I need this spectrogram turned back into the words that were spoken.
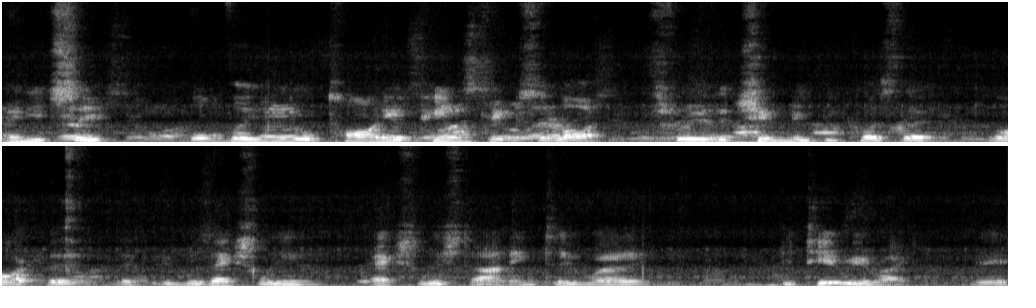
and you'd see all these little tiny pinpricks of light through the chimney because the like the it, it was actually actually starting to uh, deteriorate. Yeah.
